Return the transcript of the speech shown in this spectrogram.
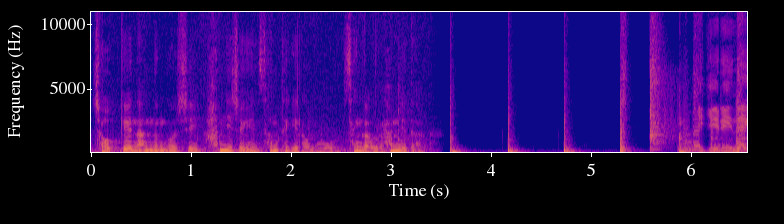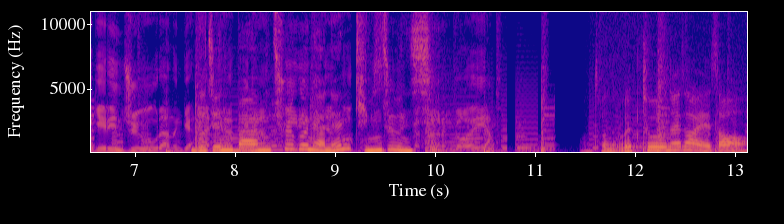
적게 낳는 것이 합리적인 선택이라고 생각을 합니다. 늦은 밤 출근하는 김주은 씨. 저는 웹툰 회사에서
